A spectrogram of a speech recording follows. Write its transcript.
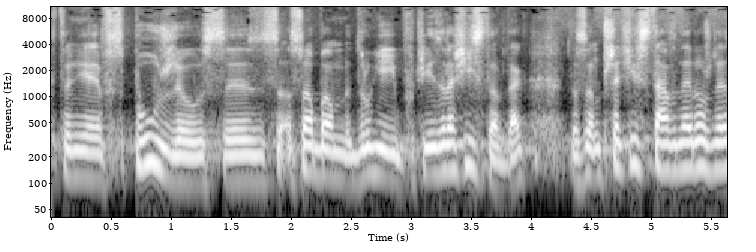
kto nie współżył z, z osobą drugiej płci jest rasistą, tak? To są przeciwstawne różne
